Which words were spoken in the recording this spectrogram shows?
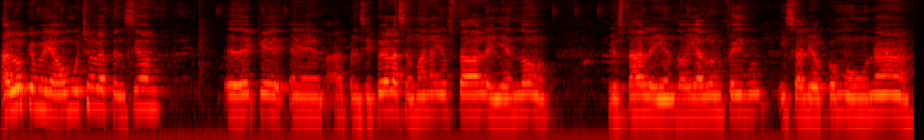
algo que me llamó mucho la atención es de que eh, al principio de la semana yo estaba leyendo, yo estaba leyendo ahí algo en Facebook y salió como una,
